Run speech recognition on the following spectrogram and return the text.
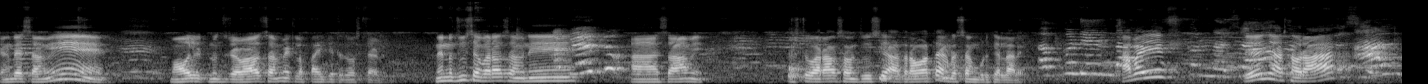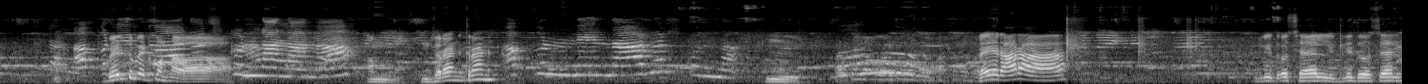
వెంకటేశ్వర స్వామి మామూలుగా ఇటు నుంచి వరాల స్వామి ఇట్లా పైకి ఇట్లా చూస్తాడు. నిన్న చూసాం వరాల స్వామిని? ఆ స్వామి. ఫస్ట్ వరాల స్వామి చూసి ఆ తర్వాత వెంకటస్వామి గుడికి వెళ్ళాలి. అబ్బాయి ఏం చేస్తున్నావురా? బెల్ట్ పెట్టుకుంటున్నావా? దాచుకున్నా నాన్న. అమ్మ రే రారా? ఇడ్లీ దోశలు ఇడ్లీ దోశలు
